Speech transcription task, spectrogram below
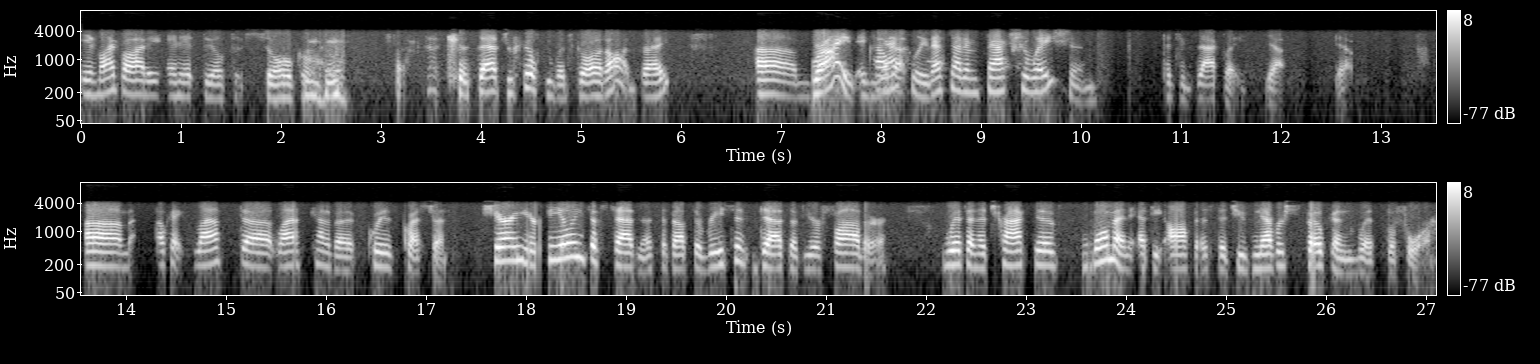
in my body, and it feels so good." Because that's really what's going on, right? Um, Right, How about- exactly. That's that infatuation. It's exactly. Yeah. Yeah. Um, okay, last uh, last kind of a quiz question. Sharing your feelings of sadness about the recent death of your father with an attractive woman at the office that you've never spoken with before.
